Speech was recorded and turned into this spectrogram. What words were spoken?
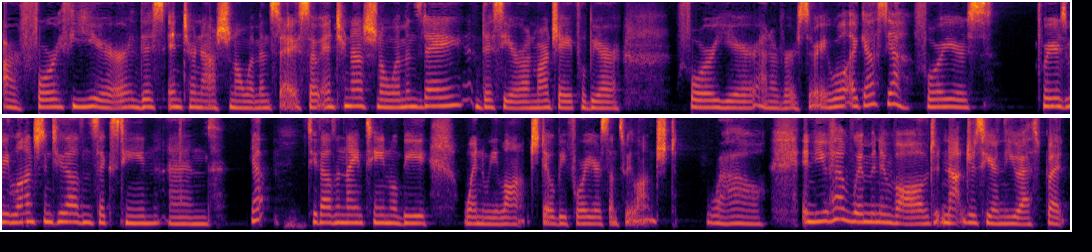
our fourth year this International Women's Day. So, International Women's Day this year on March 8th will be our four year anniversary. Well, I guess, yeah, four years. Four years. We launched in 2016, and yep, 2019 will be when we launched. It will be four years since we launched. Wow. And you have women involved, not just here in the US, but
